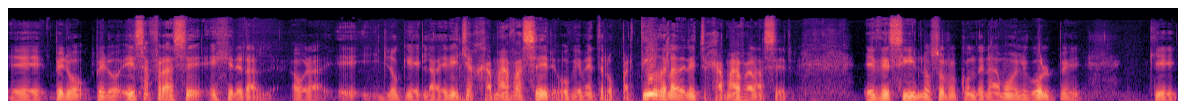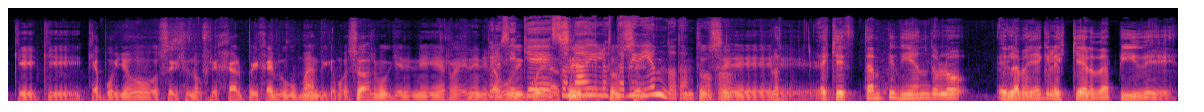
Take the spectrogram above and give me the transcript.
eh, pero, pero esa frase es general. Ahora, eh, lo que la derecha jamás va a hacer, obviamente los partidos de la derecha jamás van a hacer, es decir, nosotros condenamos el golpe que, que, que, apoyó Sergio Nofrejarpe y Jaime Guzmán, digamos, eso es algo que ni RN ni la UDI pueden eso nadie lo está pidiendo tampoco. es que están pidiéndolo en la medida que la izquierda pide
